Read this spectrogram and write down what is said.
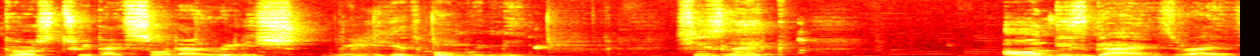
girl's tweet I saw that really sh- really hit home with me. She's like, all these guys, right?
